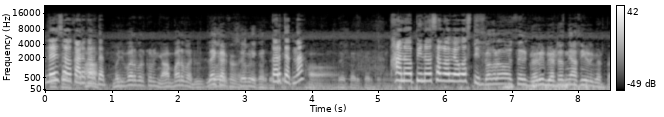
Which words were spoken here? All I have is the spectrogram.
लय सहकार्य करतात. म्हणजे बरोबर करून घ्या. बरोबर. लय करतात. सगळे करतात. करतात ना? हा. सहकार्य करतात. खाणं पिणं सगळं व्यवस्थित. सगळं व्यवस्थित. घरी भेटत नाही असं भेटतं.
